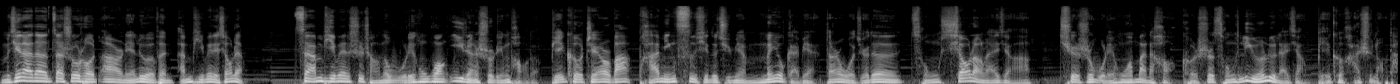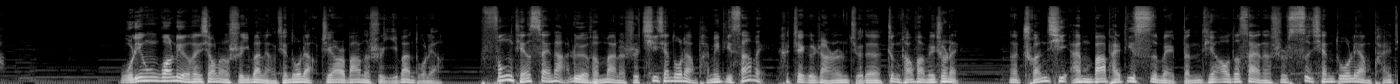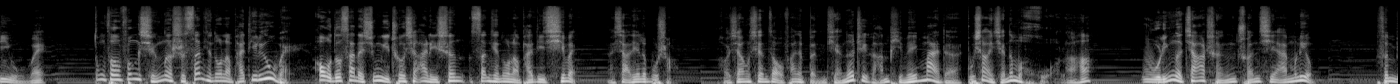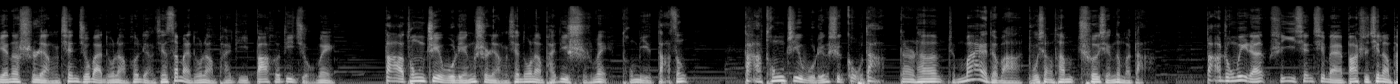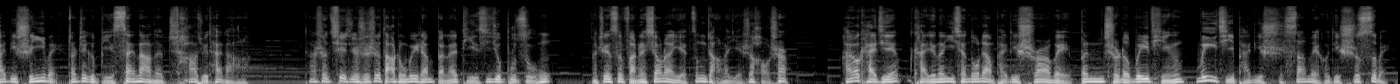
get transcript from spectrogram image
我们接下来呢再说说二二年六月份 MPV 的销量，在 MPV 的市场呢，五菱宏光依然是领跑的，别克 GL 八排名次席的局面没有改变。但是，我觉得从销量来讲啊。确实，五菱宏光卖的好，可是从利润率来讲，别克还是老大。五菱宏光六月份销量是一万两千多辆，GL 八呢是一万多辆，丰田塞纳六月份卖了是七千多辆，排名第三位，这个让人觉得正常范围之内。那传祺 M8 排第四位，本田奥德赛呢是四千多辆排第五位，东风风行呢是三千多辆排第六位，奥德赛的兄弟车型艾力绅三千多辆排第七位，下跌了不少。好像现在我发现本田的这个 MPV 卖的不像以前那么火了哈。五菱的嘉诚传祺 M6，分别呢是两千九百多辆和两千三百多辆排第八和第九位。大通 G50 是两千多辆排第十位，同比大增。大通 G50 是够大，但是它这卖的吧不像他们车型那么大。大众威然是一千七百八十七辆排第十一位，但这个比塞纳的差距太大了。但是确确实实大众威然本来底气就不足，那这次反正销量也增长了，也是好事儿。还有凯捷，凯捷的一千多辆排第十二位，奔驰的威霆 V 级排第十三位和第十四位。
